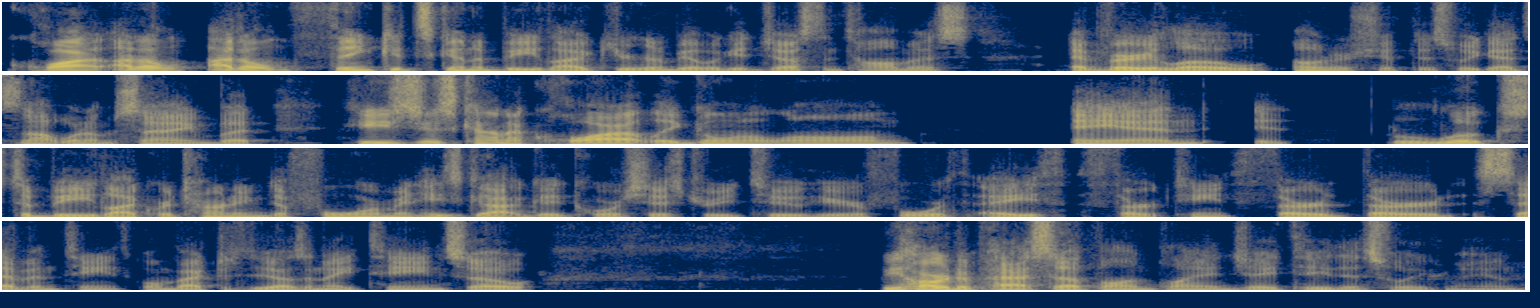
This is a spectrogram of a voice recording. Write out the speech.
quiet. I don't. I don't think it's going to be like you're going to be able to get Justin Thomas at very low ownership this week. That's not what I'm saying, but he's just kind of quietly going along, and it looks to be like returning to form. And he's got good course history too here: fourth, eighth, thirteenth, third, third, seventeenth, going back to 2018. So be hard to pass up on playing JT this week, man.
